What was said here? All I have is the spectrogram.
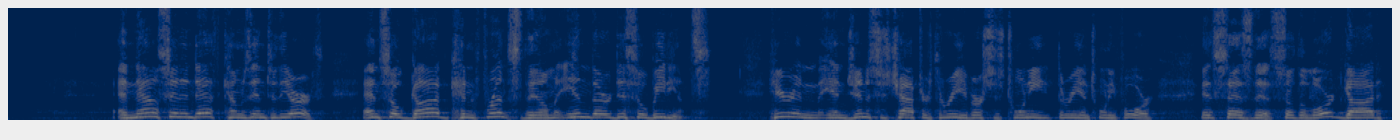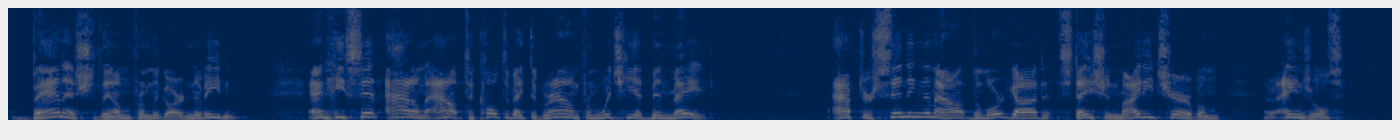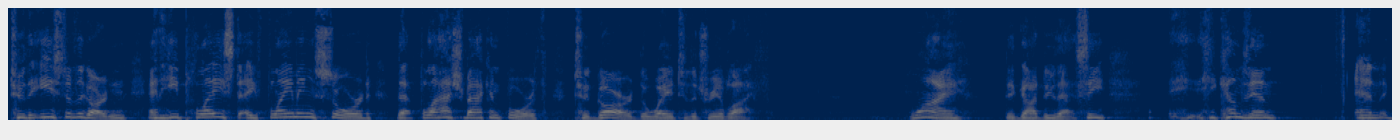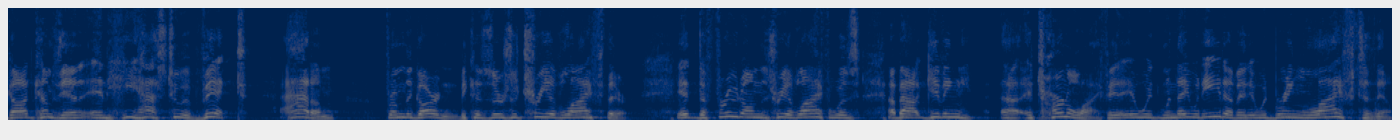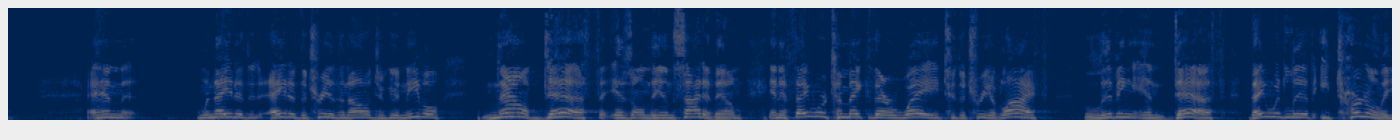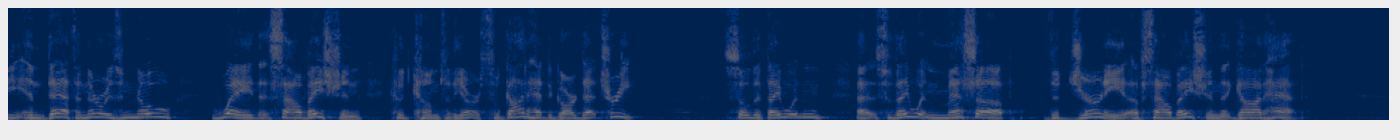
And now sin and death comes into the earth. And so God confronts them in their disobedience. Here in, in Genesis chapter 3, verses 23 and 24, it says this So the Lord God banished them from the Garden of Eden and he sent Adam out to cultivate the ground from which he had been made. After sending them out, the Lord God stationed mighty cherubim, angels, to the east of the garden, and he placed a flaming sword that flashed back and forth to guard the way to the tree of life. Why did God do that? See, he comes in, and God comes in, and he has to evict Adam from the garden because there's a tree of life there. It, the fruit on the tree of life was about giving uh, eternal life. It, it, would, when they would eat of it, it would bring life to them. And when they ate of, the, ate of the tree of the knowledge of good and evil, now death is on the inside of them. And if they were to make their way to the tree of life, living in death, they would live eternally in death. And there is no way that salvation could come to the earth. So God had to guard that tree so that they wouldn't, uh, so they wouldn't mess up the journey of salvation that God had.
